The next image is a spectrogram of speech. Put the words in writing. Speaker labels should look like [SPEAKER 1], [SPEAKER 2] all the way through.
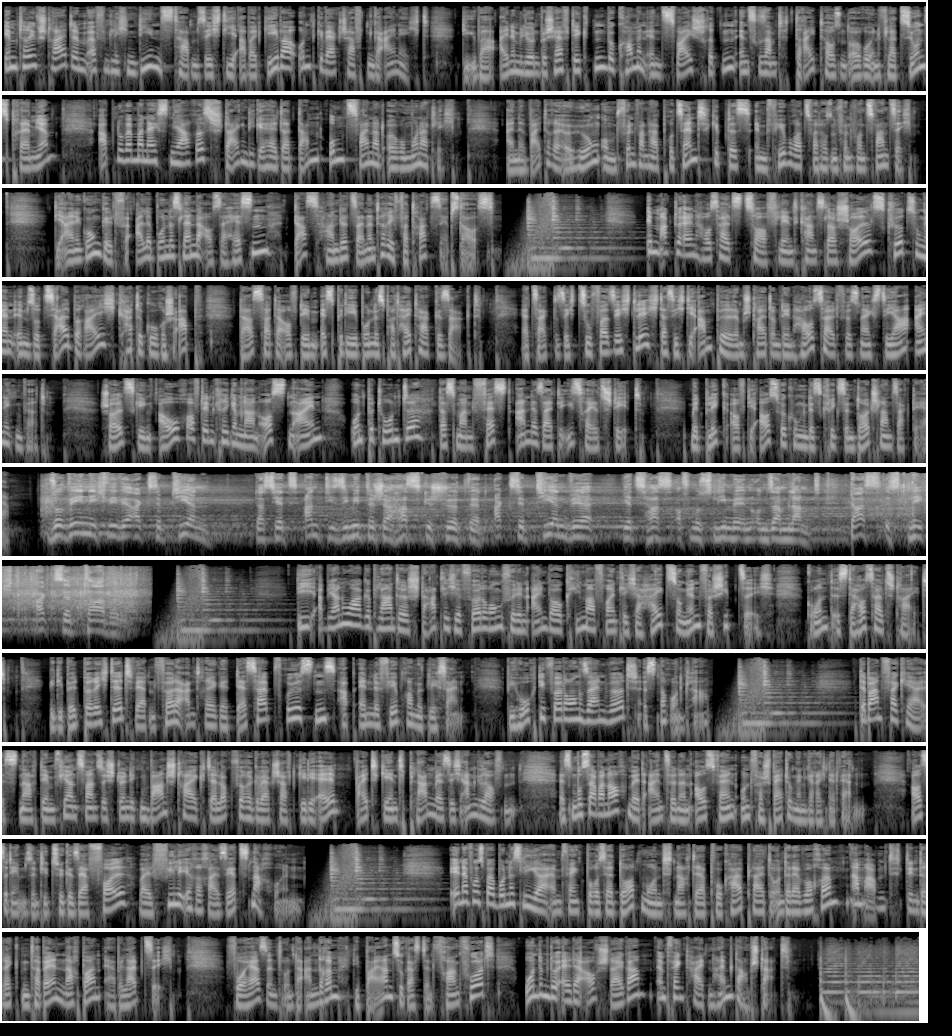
[SPEAKER 1] Im Tarifstreit im öffentlichen Dienst haben sich die Arbeitgeber und Gewerkschaften geeinigt. Die über eine Million Beschäftigten bekommen in zwei Schritten insgesamt 3000 Euro Inflationsprämie. Ab November nächsten Jahres steigen die Gehälter dann um 200 Euro monatlich. Eine weitere Erhöhung um 5,5 Prozent gibt es im Februar 2025. Die Einigung gilt für alle Bundesländer außer Hessen. Das handelt seinen Tarifvertrag selbst aus. Im aktuellen Haushaltszoff lehnt Kanzler Scholz Kürzungen im Sozialbereich kategorisch ab. Das hat er auf dem SPD-Bundesparteitag gesagt. Er zeigte sich zuversichtlich, dass sich die Ampel im Streit um den Haushalt fürs nächste Jahr einigen wird. Scholz ging auch auf den Krieg im Nahen Osten ein und betonte, dass man fest an der Seite Israels steht. Mit Blick auf die Auswirkungen des Kriegs in Deutschland sagte er.
[SPEAKER 2] So wenig wie wir akzeptieren, dass jetzt antisemitischer Hass geschürt wird, akzeptieren wir jetzt Hass auf Muslime in unserem Land. Das ist nicht akzeptabel.
[SPEAKER 1] Die ab Januar geplante staatliche Förderung für den Einbau klimafreundlicher Heizungen verschiebt sich. Grund ist der Haushaltsstreit. Wie die Bild berichtet, werden Förderanträge deshalb frühestens ab Ende Februar möglich sein. Wie hoch die Förderung sein wird, ist noch unklar. Der Bahnverkehr ist nach dem 24-stündigen Bahnstreik der Lokführergewerkschaft GDL weitgehend planmäßig angelaufen. Es muss aber noch mit einzelnen Ausfällen und Verspätungen gerechnet werden. Außerdem sind die Züge sehr voll, weil viele ihre Reise jetzt nachholen. In der Fußball-Bundesliga empfängt Borussia Dortmund nach der Pokalpleite unter der Woche am Abend den direkten Tabellennachbarn RB Leipzig. Vorher sind unter anderem die Bayern zu Gast in Frankfurt und im Duell der Aufsteiger empfängt Heidenheim Darmstadt.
